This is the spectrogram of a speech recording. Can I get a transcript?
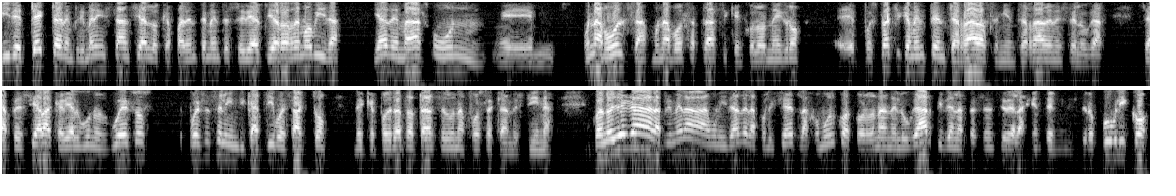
y detectan en primera instancia lo que aparentemente sería tierra removida y además un, eh, una bolsa, una bolsa plástica en color negro, eh, pues prácticamente enterrada, semienterrada en este lugar. Se apreciaba que había algunos huesos, pues es el indicativo exacto de que podría tratarse de una fosa clandestina. Cuando llega la primera unidad de la policía de Tlajomulco, acordonan el lugar, piden la presencia del agente del Ministerio Público,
